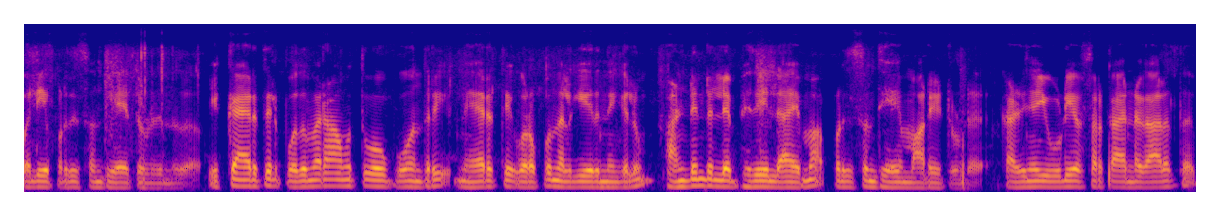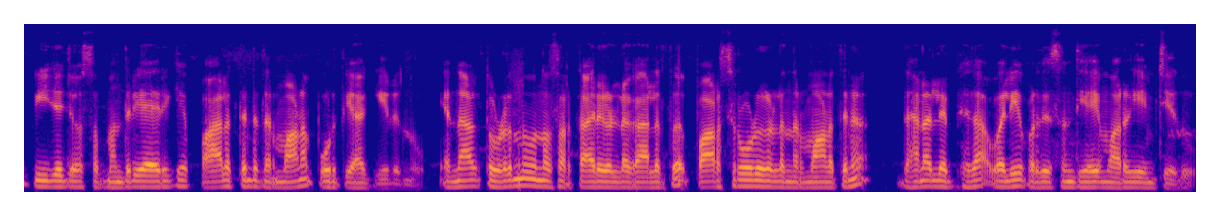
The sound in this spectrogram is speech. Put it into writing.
വലിയ പ്രതിസന്ധിയായി തുടരുന്നത്. ഇക്കാര്യത്തിൽ പൊതുമരാമത്ത് വകുപ്പ് മന്ത്രി നേരത്തെ ഉറപ്പു നൽകിയിരുന്നെങ്കിലും ഫണ്ടിന്റെ ലഭ്യതയില്ലായ്മ പ്രതിസന്ധിയായി മാറിയിട്ടുണ്ട്. കഴിഞ്ഞ യു സർക്കാരിന്റെ കാലത്ത് പി ജെ ജോസഫ് മന്ത്രിയായിരിക്കെ പാലത്തിന്റെ നിർമ്മാണം പൂർത്തിയാക്കിയിരുന്നു. എന്നാൽ തുടർന്നു വന്ന സർക്കാരുകളുടെ കാലത്ത് പാർസ് റോഡുകളുടെ നിർമ്മാണത്തിന് ധനലഭ്യത വലിയ പ്രതിസന്ധിയായി മാറുകയും ചെയ്തു.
